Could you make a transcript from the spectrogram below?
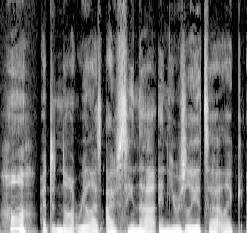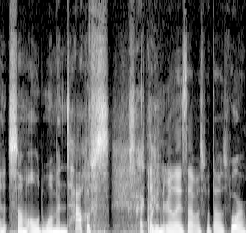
Huh. I did not realize I've seen that. And usually it's at like at some old woman's house. Exactly. I didn't realize that was what that was for.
